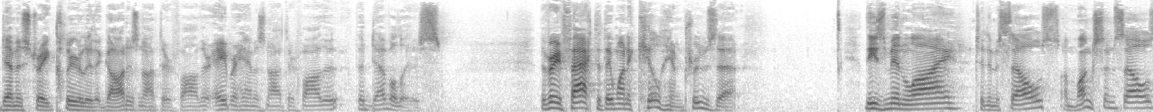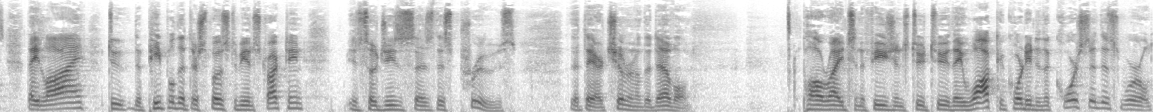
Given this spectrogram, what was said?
demonstrate clearly that God is not their father, Abraham is not their father, the devil is. The very fact that they want to kill him proves that. These men lie to themselves, amongst themselves. They lie to the people that they're supposed to be instructing. And so Jesus says this proves that they are children of the devil. Paul writes in Ephesians 2 2, they walk according to the course of this world,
